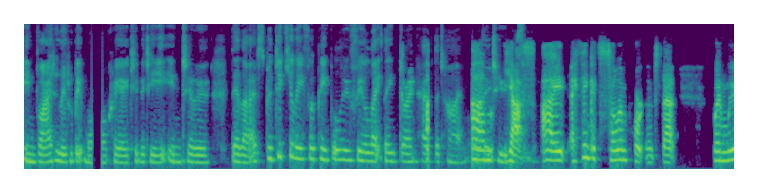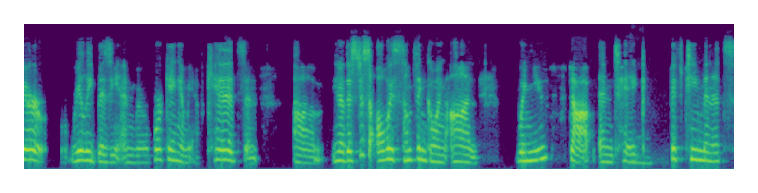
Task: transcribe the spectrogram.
invite a little bit more creativity into their lives, particularly for people who feel like they don't have the time. Um, yes, I, I think it's so important that when we're really busy and we're working and we have kids and um, you know there's just always something going on when you stop and take 15 minutes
